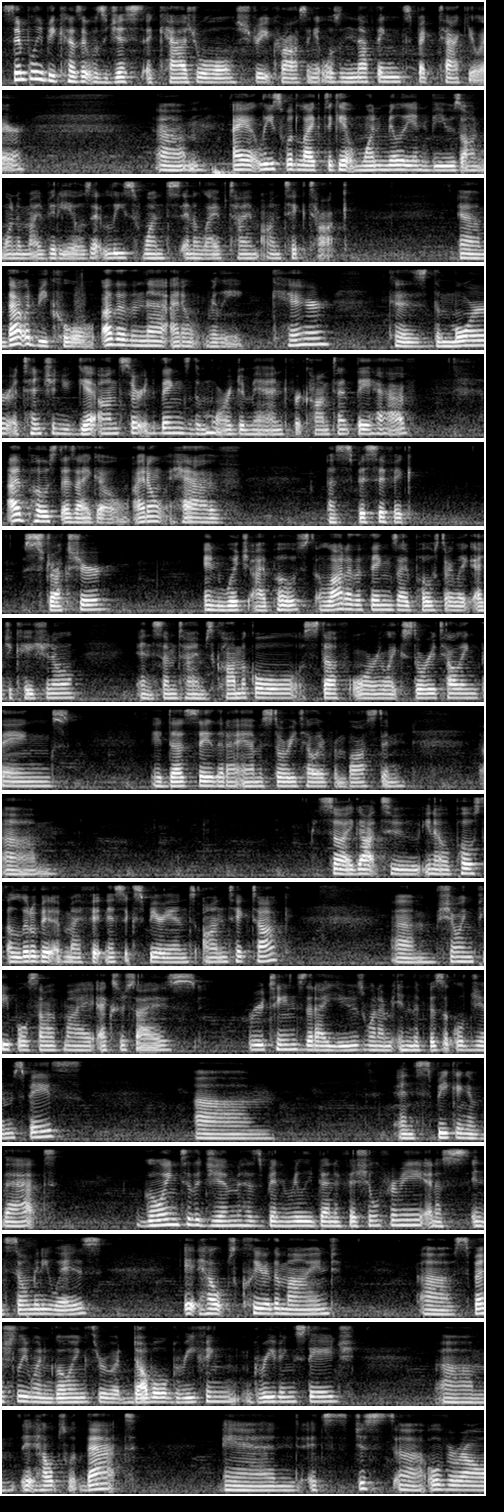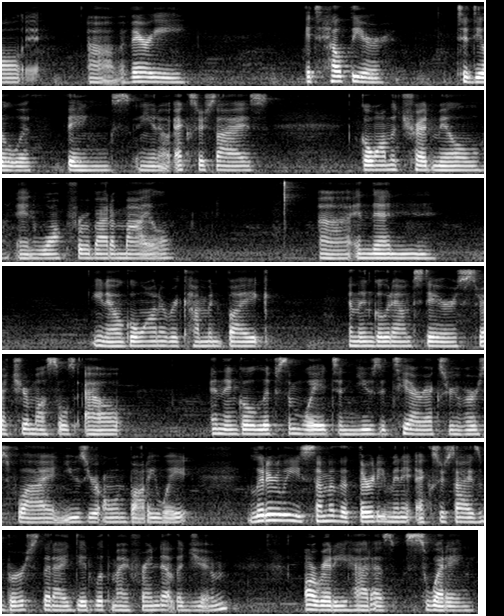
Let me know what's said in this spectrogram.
Simply because it was just a casual street crossing. It was nothing spectacular. Um, I at least would like to get 1 million views on one of my videos at least once in a lifetime on TikTok. Um, that would be cool. Other than that, I don't really care because the more attention you get on certain things, the more demand for content they have. I post as I go. I don't have a specific structure in which I post. A lot of the things I post are like educational and sometimes comical stuff or like storytelling things. It does say that I am a storyteller from Boston. Um, so I got to, you know, post a little bit of my fitness experience on TikTok, um, showing people some of my exercise routines that I use when I'm in the physical gym space. Um, and speaking of that, going to the gym has been really beneficial for me in, a, in so many ways. It helps clear the mind, uh, especially when going through a double grieving grieving stage. Um, it helps with that, and it's just uh, overall uh, very. It's healthier to deal with things, you know, exercise, go on the treadmill and walk for about a mile uh, and then, you know, go on a recumbent bike and then go downstairs, stretch your muscles out, and then go lift some weights and use a TRX reverse fly and use your own body weight. Literally, some of the 30 minute exercise bursts that I did with my friend at the gym already had us sweating,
